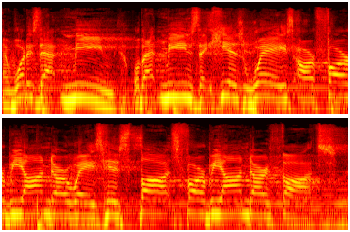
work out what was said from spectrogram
And what does that mean? Well, that means that His ways are far beyond our ways, His thoughts far beyond our thoughts.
